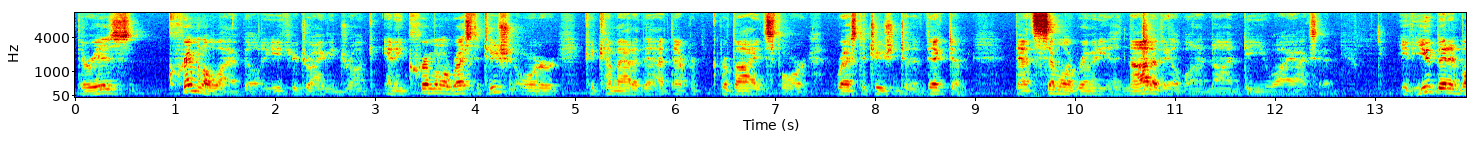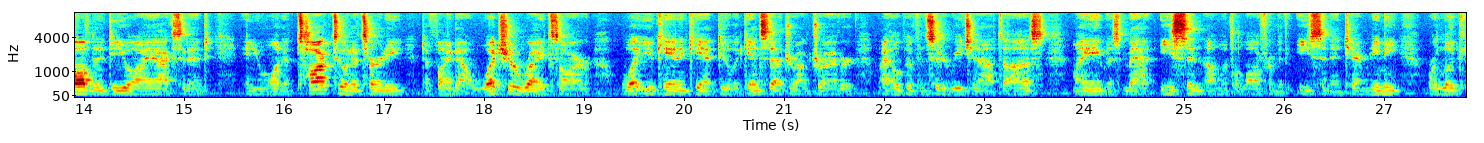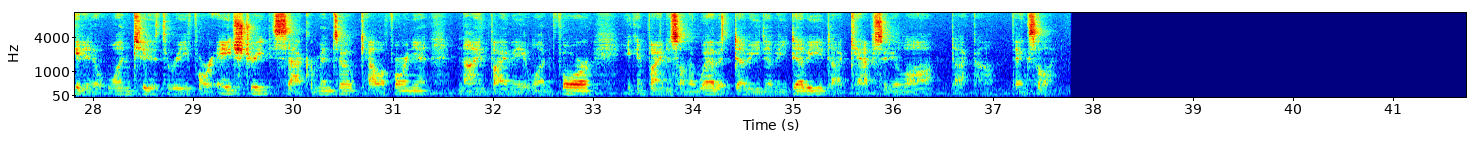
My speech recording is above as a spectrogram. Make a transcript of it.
there is criminal liability if you're driving drunk, and a criminal restitution order could come out of that that provides for restitution to the victim. That similar remedy is not available in a non-DUI accident. If you've been involved in a DUI accident and you want to talk to an attorney to find out what your rights are, what you can and can't do against that drunk driver, I hope you'll consider reaching out to us. My name is Matt Eason. I'm with the law firm of Eason and Tamanini. We're located at 1234 H Street, Sacramento, California, 95814. You can find us on the web at www.capcitylaw.com. Thanks a lot.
